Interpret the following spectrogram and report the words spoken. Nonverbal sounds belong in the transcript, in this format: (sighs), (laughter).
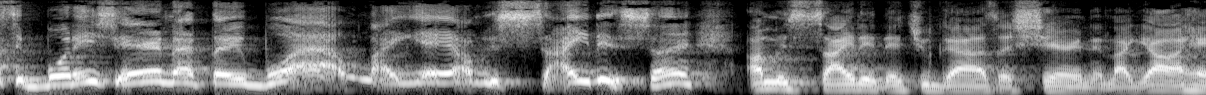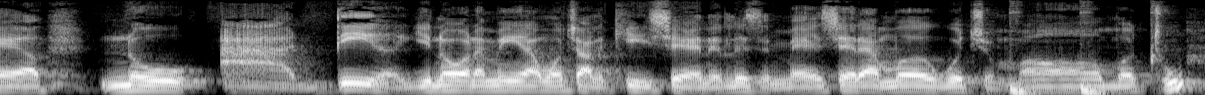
Said, boy, they sharing that thing, boy. I'm like, yeah, I'm excited, son. I'm excited that you guys are sharing it. Like y'all have no idea. You know what I mean? I want y'all to keep sharing it. Listen, man, share that mug with your mama too,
